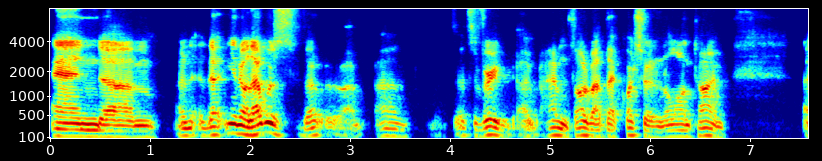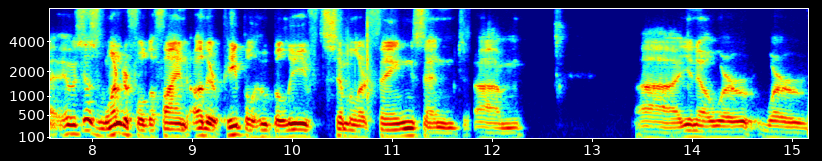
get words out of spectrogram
and um, and that you know that was that, uh, uh that's a very I haven't thought about that question in a long time. Uh, it was just wonderful to find other people who believed similar things and um, uh, you know we're we're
